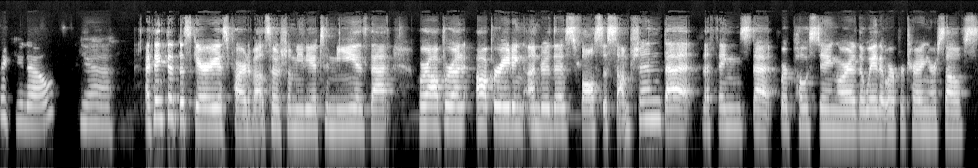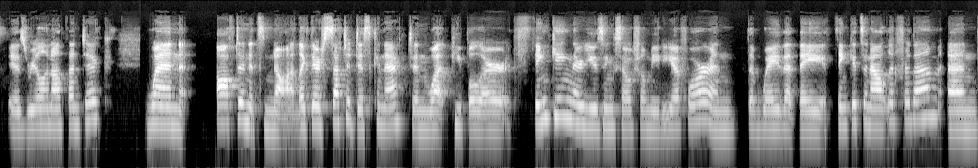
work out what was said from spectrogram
you know yeah I think that the scariest part about social media to me is that we're oper- operating under this false assumption that the things that we're posting or the way that we're portraying ourselves is real and authentic when often it's not. Like there's such a disconnect in what people are thinking they're using social media for and the way that they think it's an outlet for them and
